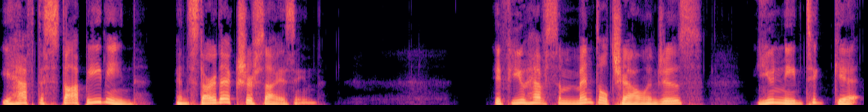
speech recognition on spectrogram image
you have to stop eating and start exercising. If you have some mental challenges, you need to get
